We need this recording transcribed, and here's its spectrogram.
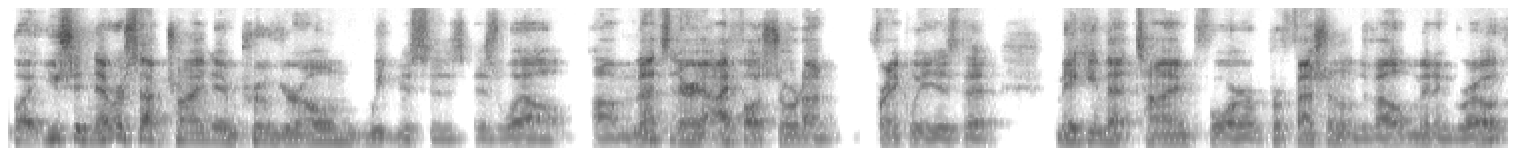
but you should never stop trying to improve your own weaknesses as well. Um, that's an area I fall short on, frankly, is that making that time for professional development and growth.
